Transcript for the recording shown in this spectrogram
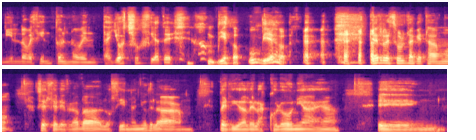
1998, fíjate, un viejo, un viejo, que resulta que estábamos, se celebraba los 100 años de la pérdida de las colonias en,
